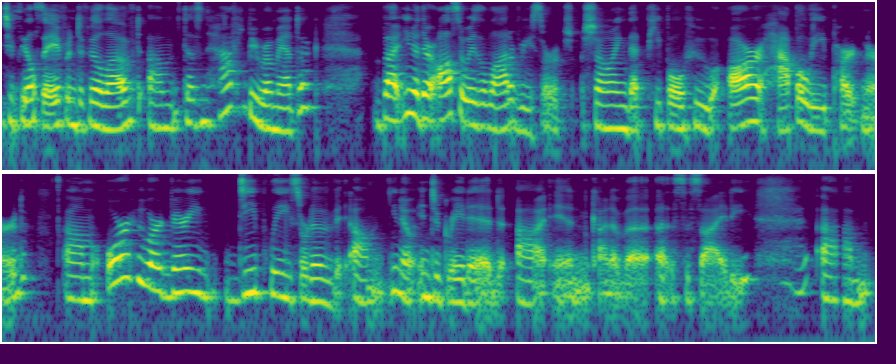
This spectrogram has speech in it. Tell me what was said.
to feel safe and to feel loved. Um, doesn't have to be romantic. But you know, there also is a lot of research showing that people who are happily partnered um, or who are very deeply sort of um, you know integrated uh, in kind of a, a society um,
